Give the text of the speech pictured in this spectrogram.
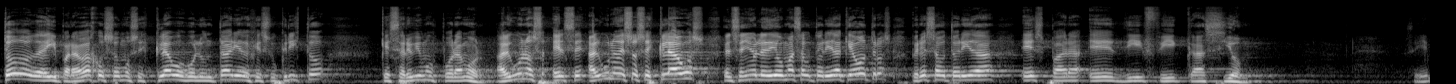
Todo de ahí para abajo somos esclavos voluntarios de Jesucristo que servimos por amor. Algunos, de esos esclavos el Señor le dio más autoridad que a otros, pero esa autoridad es para edificación, ¿sí?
